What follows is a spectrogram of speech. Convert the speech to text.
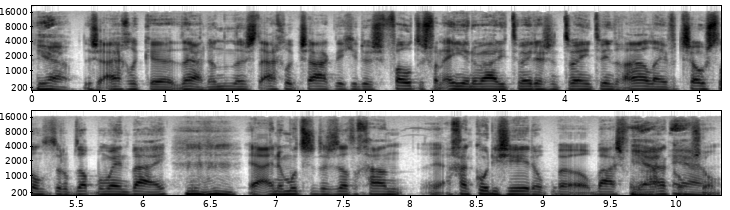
Ja. Dus eigenlijk, eh, nou ja, dan, dan is het eigenlijk zaak dat je dus foto's van 1 januari 2022 aanlevert. Zo stond het er op dat moment bij. Ja, en dan moeten ze dus dat gaan, ja, gaan corrigeren op, eh, op basis van je Ja, aankoopsom.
